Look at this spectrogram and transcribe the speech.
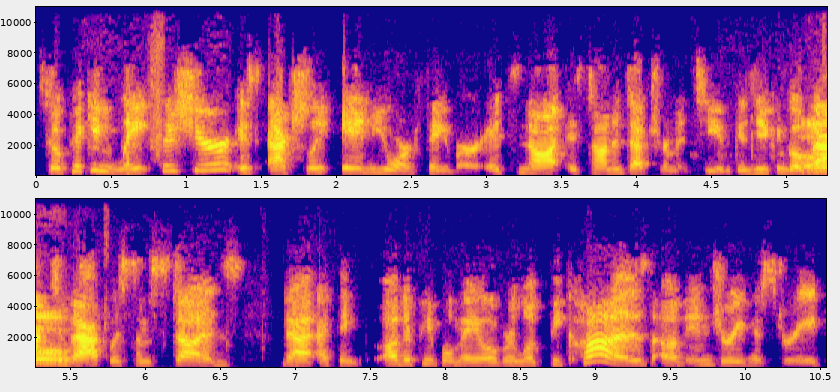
So picking late this year is actually in your favor. It's not it's not a detriment to you because you can go back Oh. to back with some studs that I think other people may overlook because of injury history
